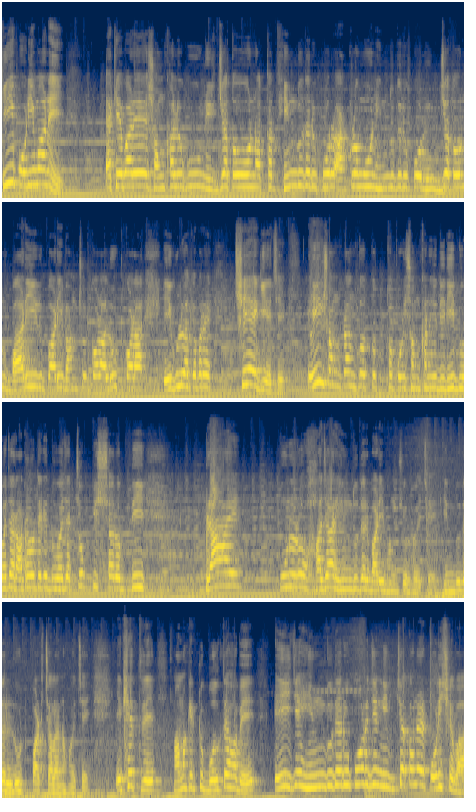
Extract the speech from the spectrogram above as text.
কি পরিমাণে একেবারে সংখ্যালঘু নির্যাতন, অর্থাৎ হিন্দুদের উপর আক্রমণ, হিন্দুদের উপর নির্যাতন, বাড়ির বাড়ি ভাঙচুর করা, লুট করা, এইগুলো একেবারে ছেয়ে গিয়েছে। এই সংক্রান্ত তথ্য পরিসংখ্যানে যদি দিই দু হাজার আঠারো থেকে দু হাজার চব্বিশ সাল অবধি প্রায় পনেরো হাজার হিন্দুদের বাড়ি ভাঙচুর হয়েছে, হিন্দুদের লুটপাট চালানো হয়েছে। এক্ষেত্রে আমাকে একটু বলতে হবে, এই যে হিন্দুদের উপর যে নির্যাতনের পরিষেবা,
